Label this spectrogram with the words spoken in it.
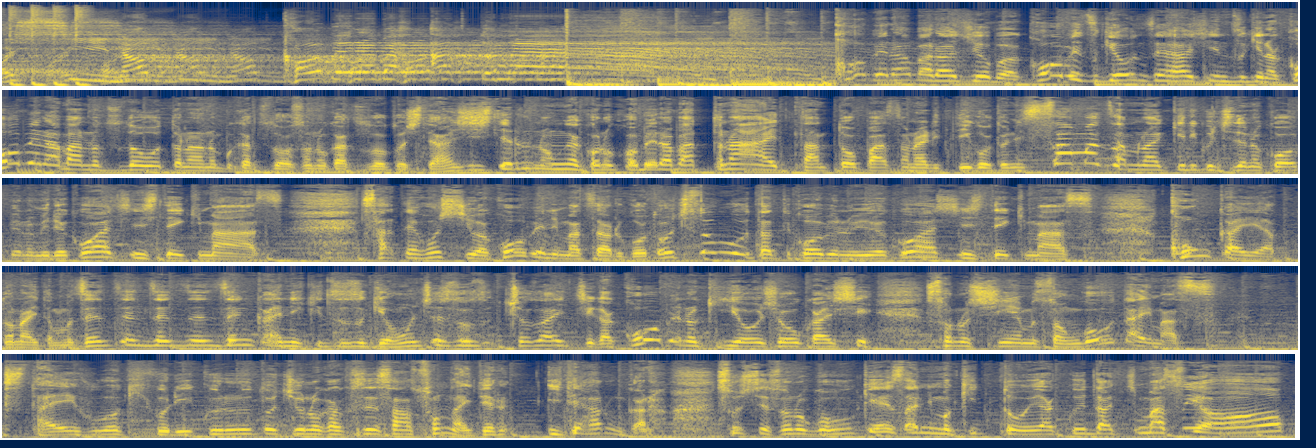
の神戸ラバアットナイト。神戸ラバラジオ部は神戸好き音声配信好きな神戸ラバの集う大人の部活動その活動として配信しているのがこの神戸ラバットナイト。担当パーソナリティごとに様々な切り口での神戸の魅力を発信していきます。さて星は神戸にまつわるご当地ソングを歌って神戸の魅力を発信していきます。今回アットナイトも全然全然前回に引き続き本社所在地が神戸の企業を紹介しその CM ソングを歌います。台風を聞くリクルート中の学生さんそんなんいていてはるんかな？そしてそのご父兄さんにもきっとお役立ちますよ。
